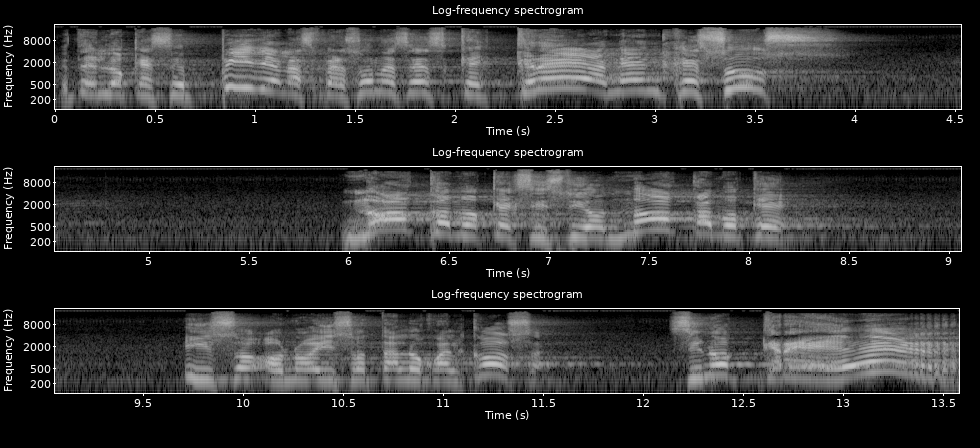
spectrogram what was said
Entonces lo que se pide a las personas es que crean en Jesús. No como que existió, no como que hizo o no hizo tal o cual cosa, sino creer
